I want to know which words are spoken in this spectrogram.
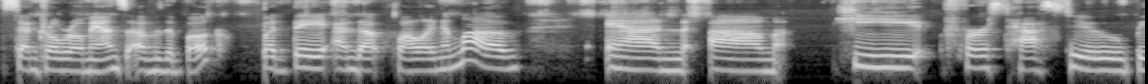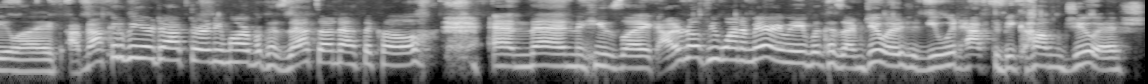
central romance of the book, but they end up falling in love. And um, he first has to be like, I'm not going to be your doctor anymore because that's unethical. And then he's like, I don't know if you want to marry me because I'm Jewish and you would have to become Jewish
